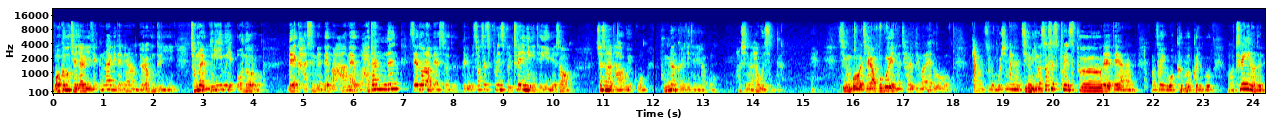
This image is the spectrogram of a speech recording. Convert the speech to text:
워크북 제작이 이제 끝나게 되면 여러분들이 정말 우리의 언어로 내 가슴에 내 마음에 와닿는 Sedona Method 그리고 Success Principle 트레이닝이 되기 위해서 최선을 다하고 있고 분명 그렇게 되리라고 확신을 하고 있습니다. 네. 지금 뭐 제가 보고 있는 자료들만 해도 어, 지금 보시면 지금 이건 Success Principle에 대한 어, 저희 워크북 그리고 어, 트레이너들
